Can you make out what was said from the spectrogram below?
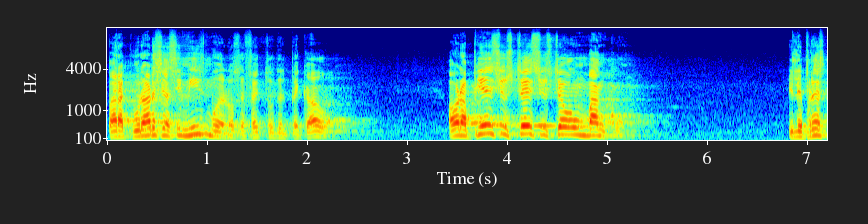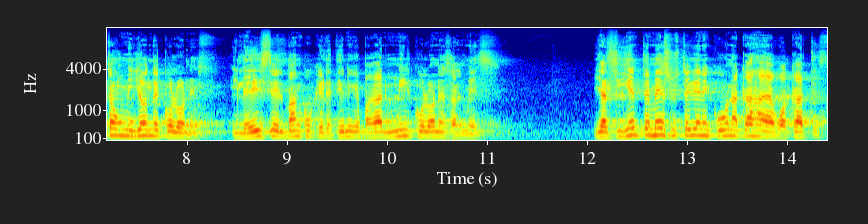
para curarse a sí mismo de los efectos del pecado. Ahora piense usted si usted va a un banco y le presta un millón de colones y le dice el banco que le tiene que pagar mil colones al mes. Y al siguiente mes usted viene con una caja de aguacates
